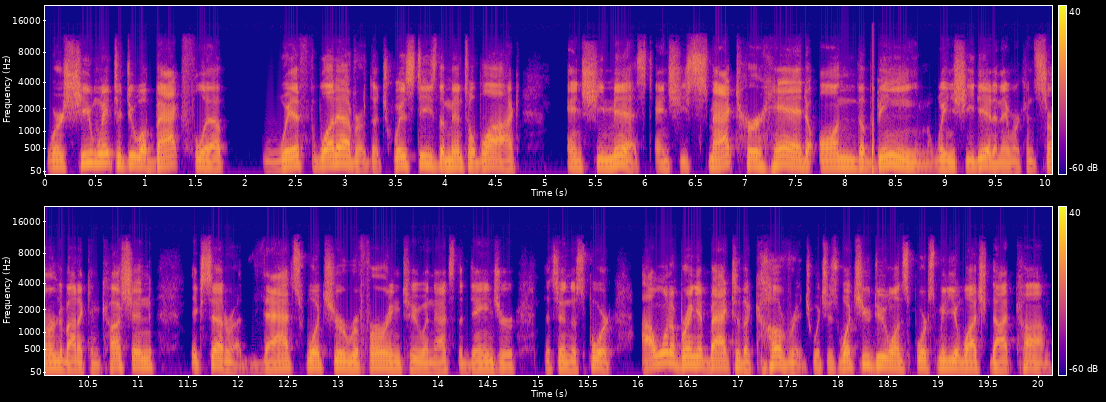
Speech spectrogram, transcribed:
where she went to do a backflip with whatever the twisties, the mental block, and she missed and she smacked her head on the beam when she did and they were concerned about a concussion etc that's what you're referring to and that's the danger that's in the sport. I want to bring it back to the coverage which is what you do on sportsmediawatch.com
